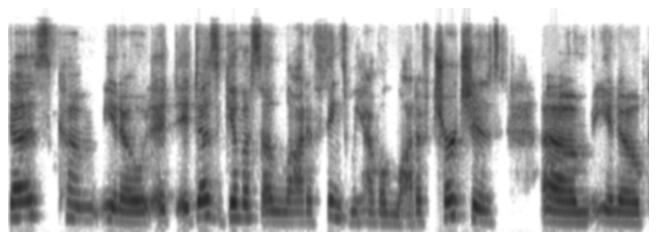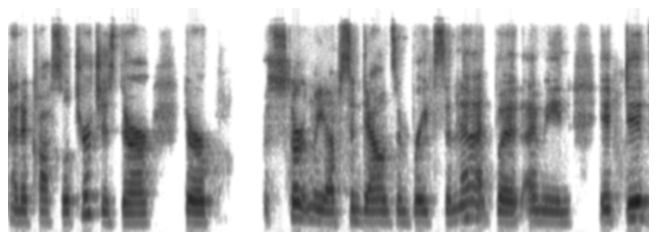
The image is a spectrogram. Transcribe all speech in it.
does come you know it, it does give us a lot of things. We have a lot of churches um, you know pentecostal churches. There are there are certainly ups and downs and breaks in that but i mean it did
